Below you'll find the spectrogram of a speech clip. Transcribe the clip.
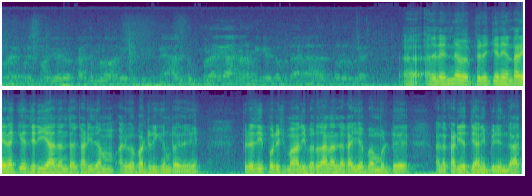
துறை புரட்சி மாதிரி ஒரு கடிதம் மூலம் அறிவிச்சிருக்கிறேன் அதுக்கு பிறகு நடவடிக்கை எடுக்கப்பட்டா இல்லை அது தொடர்பில் அதில் என்ன பிரச்சனை என்றால் எனக்கே தெரியாத அந்த கடிதம் அனுப்பப்பட்டிருக்கின்றது. பிரதி போலீஸ் மாதிபர் தான் அந்த கையொப்பம் விட்டு அந்த கடிதத்தை அனுப்பியிருந்தார்.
